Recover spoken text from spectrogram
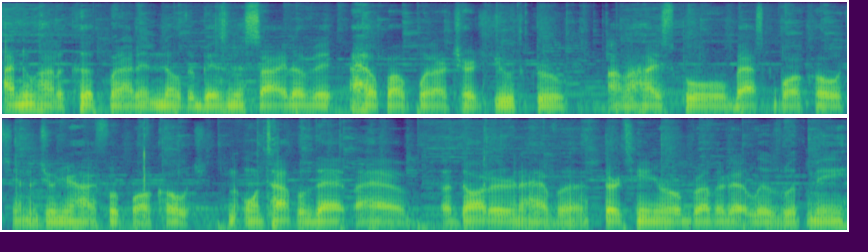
I knew how to cook, but I didn't know the business side of it. I help out with our church youth group. I'm a high school basketball coach and a junior high football coach. And on top of that, I have a daughter and I have a 13-year-old brother that lives with me.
